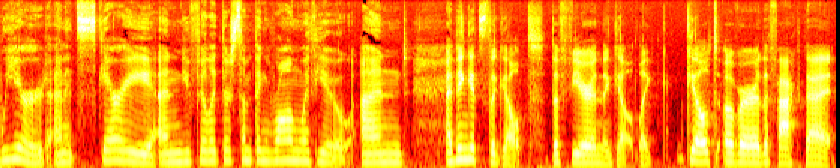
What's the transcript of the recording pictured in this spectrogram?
weird and it's scary. And you feel like there's something wrong with you. And, I think it's the guilt, the fear and the guilt, like guilt over the fact that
